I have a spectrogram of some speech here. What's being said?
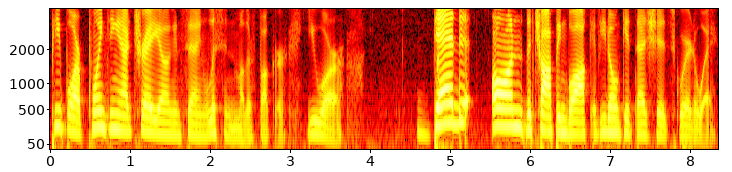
people are pointing at Trae Young and saying, listen, motherfucker, you are dead on the chopping block if you don't get that shit squared away.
